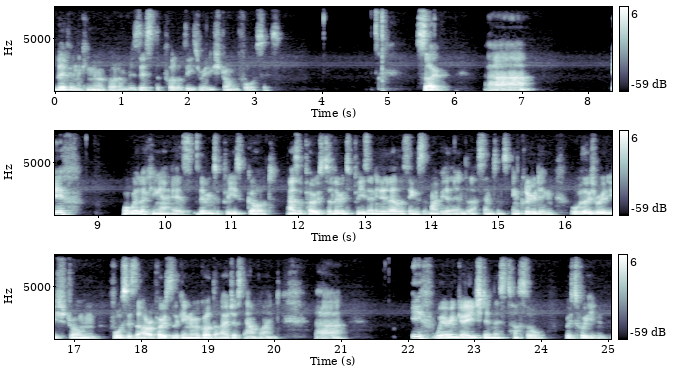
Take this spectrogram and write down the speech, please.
live in the kingdom of God and resist the pull of these really strong forces. So, uh, if what we're looking at is living to please God, as opposed to living to please any of the other things that might be at the end of that sentence, including all those really strong forces that are opposed to the kingdom of God that I just outlined. Uh, if we're engaged in this tussle between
